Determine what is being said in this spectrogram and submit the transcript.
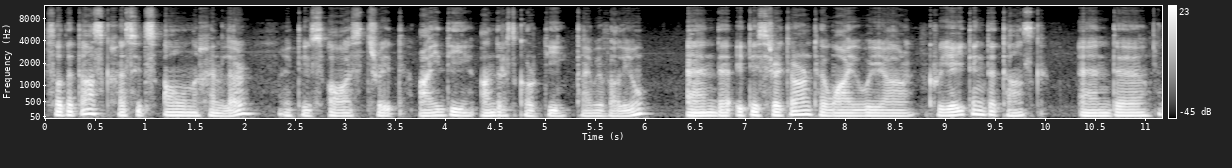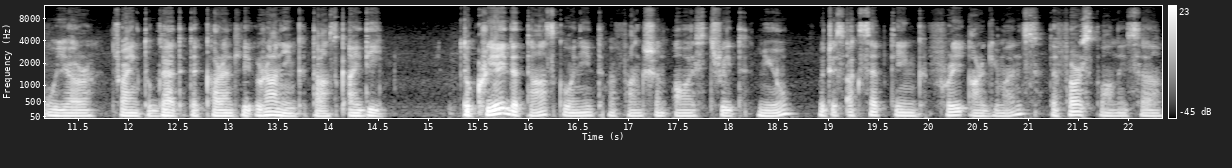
So the task has its own handler, it is osthread id underscore t type value and uh, it is returned while we are creating the task and uh, we are trying to get the currently running task ID. To create the task we need a function osthread_new which is accepting three arguments. The first one is a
